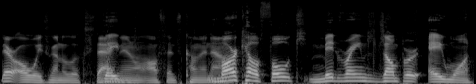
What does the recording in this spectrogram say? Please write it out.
They're always gonna look stagnant on offense coming out. Markelle Fultz mid-range jumper A1. It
